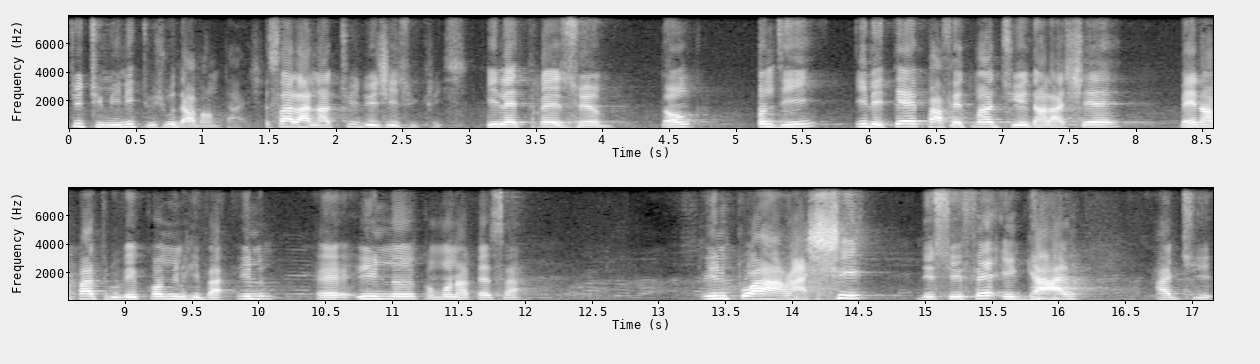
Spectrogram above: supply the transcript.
tu t'humilies toujours davantage. C'est ça la nature de Jésus-Christ. Il est très humble. Donc, on dit, il était parfaitement Dieu dans la chair, mais il n'a pas trouvé comme une, une, euh, une, comment on appelle ça, une proie arrachée de se faire égal à Dieu.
